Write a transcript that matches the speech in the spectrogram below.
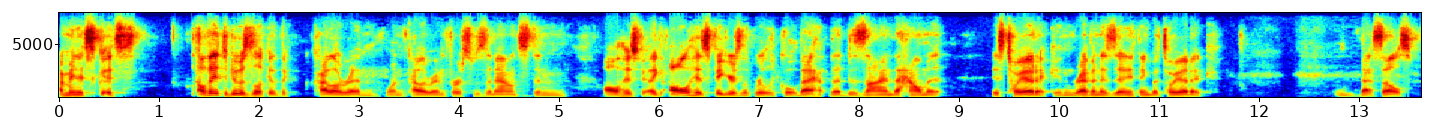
I mean, it's it's all they have to do is look at the Kylo Ren when Kylo Ren first was announced, and all his like all his figures look really cool. That the design, the helmet is toyetic, and Revan is anything but toyetic. And that sells.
